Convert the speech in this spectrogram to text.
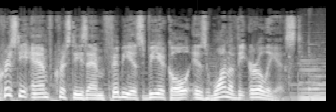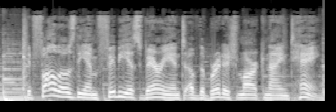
Christie Amph Christie's amphibious vehicle is one of the earliest. It follows the amphibious variant of the British Mark 9 tank,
